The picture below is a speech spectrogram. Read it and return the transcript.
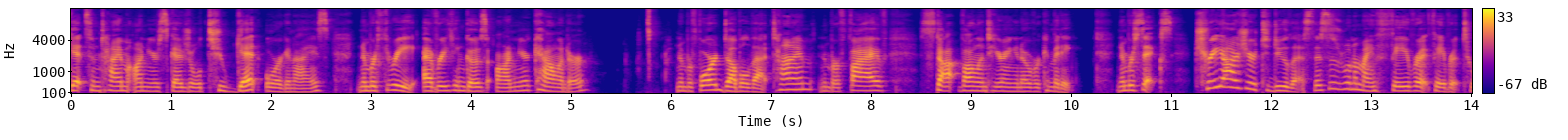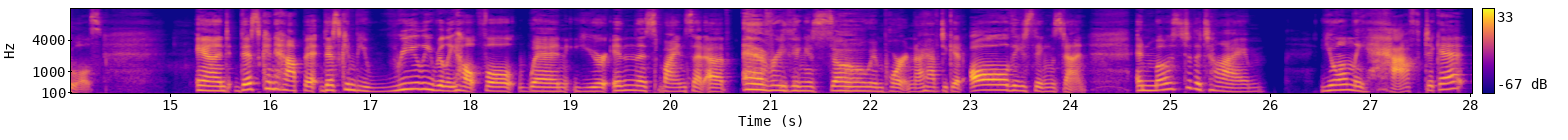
get some time on your schedule to get organized. Number three, everything goes on your calendar. Number four, double that time. Number five, stop volunteering and overcommitting. Number six, triage your to do list. This is one of my favorite, favorite tools. And this can happen, this can be really, really helpful when you're in this mindset of everything is so important. I have to get all these things done. And most of the time, you only have to get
